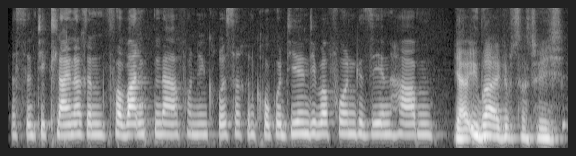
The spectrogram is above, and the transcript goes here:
Das sind die kleineren Verwandten da von den größeren Krokodilen, die wir vorhin gesehen haben. Ja, überall gibt es natürlich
